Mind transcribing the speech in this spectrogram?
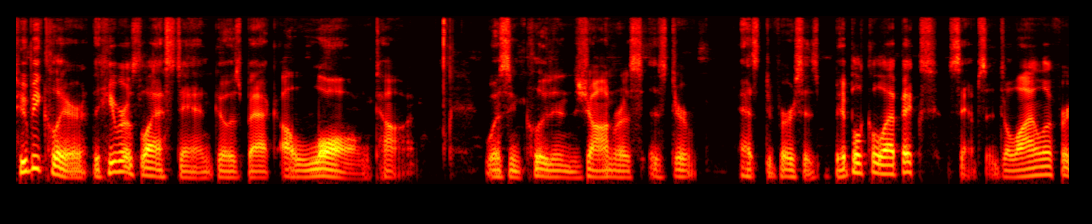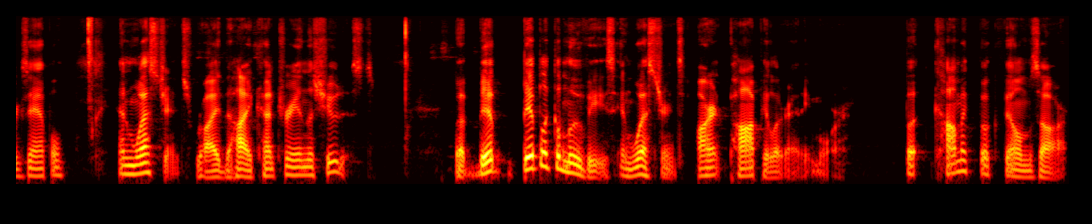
To be clear, the hero's last stand goes back a long time, was included in genres as as diverse as biblical epics, Samson Delilah, for example, and westerns, Ride the High Country and The Shootist. But bi- biblical movies and westerns aren't popular anymore, but comic book films are.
